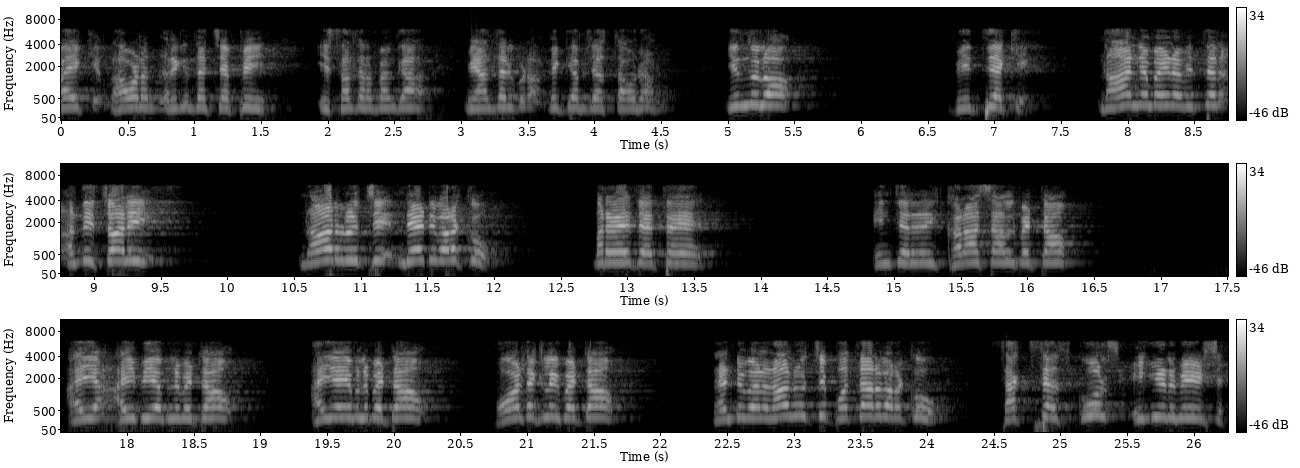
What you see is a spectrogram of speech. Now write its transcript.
పైకి రావడం జరిగిందని చెప్పి ఈ సందర్భంగా మీ అందరికీ కూడా విజ్ఞప్తి చేస్తూ ఉన్నాను. ఇందులో విద్యకి నాణ్యమైన విద్యను అందించాలి. నాడు నుంచి నేటి వరకు మనం ఏదైతే ఇంజనీరింగ్ కళాశాలలు పెట్టాం ఐ ఐబిఎంలు పెట్టాం ఐఐఎంలు పెట్టాం పాలిటెక్నిక్ పెట్టాం రెండు వేల నాలుగు నుంచి పద్నాలుగు వరకు success schools English medium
